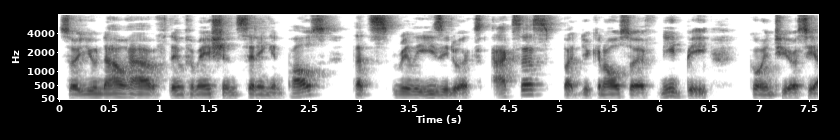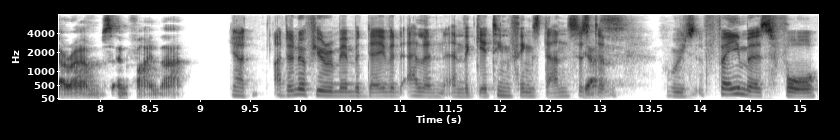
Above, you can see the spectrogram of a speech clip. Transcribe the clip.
So you now have the information sitting in Pulse that's really easy to access, but you can also, if need be, go into your CRMs and find that. Yeah, I don't know if you remember David Allen and the Getting Things Done system. Yes who's famous for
